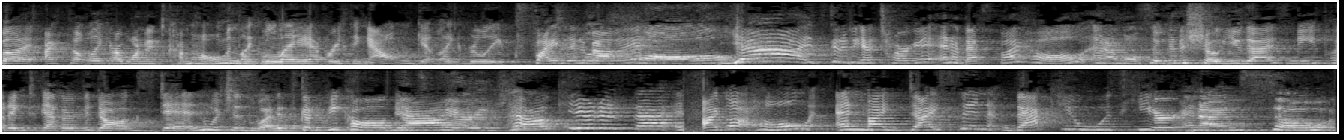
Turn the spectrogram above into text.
But I felt like I wanted to come home and like lay everything out and get like really excited about it. haul? Yeah, it's gonna be a Target and a Best Buy haul. And I'm also gonna show you guys me putting together the dog's den, which is what it's gonna be called It's now. very cute. How cute is that? I got home and my Dyson vacuum was here and I'm so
